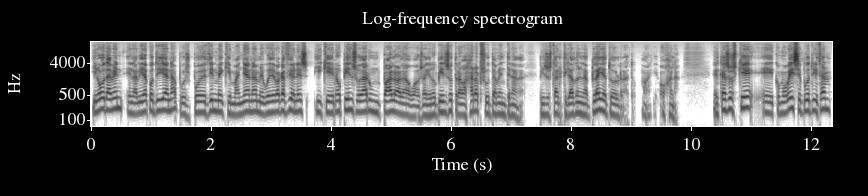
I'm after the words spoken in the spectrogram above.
Y luego también en la vida cotidiana, pues puedo decirme que mañana me voy de vacaciones y que no pienso dar un palo al agua, o sea, que no pienso trabajar absolutamente nada. Pienso estar tirado en la playa todo el rato. Ojalá. El caso es que, eh, como veis, se puede utilizar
